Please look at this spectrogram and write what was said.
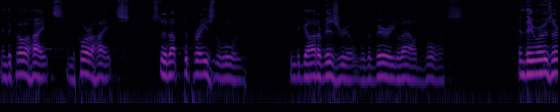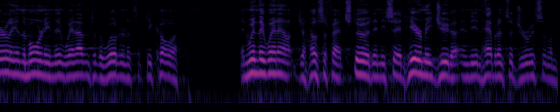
and the Kohathites and the Korahites stood up to praise the Lord and the God of Israel with a very loud voice. And they rose early in the morning, and went out into the wilderness of Tekoa. And when they went out, Jehoshaphat stood and he said, Hear me, Judah and the inhabitants of Jerusalem.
